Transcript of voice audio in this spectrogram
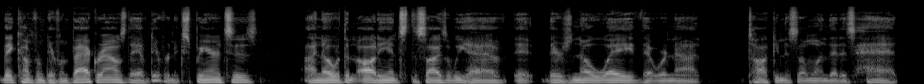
they come from different backgrounds they have different experiences. I know with an audience the size that we have it, there's no way that we're not talking to someone that has had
